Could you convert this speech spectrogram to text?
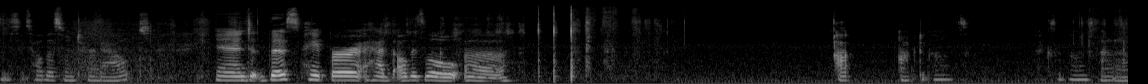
This is how this one turned out. And this paper had all these little uh, octagons, hexagons, I don't know,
